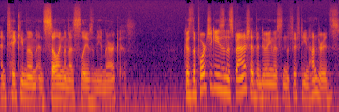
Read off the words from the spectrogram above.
and taking them and selling them as slaves in the Americas? Because the Portuguese and the Spanish had been doing this in the 1500s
